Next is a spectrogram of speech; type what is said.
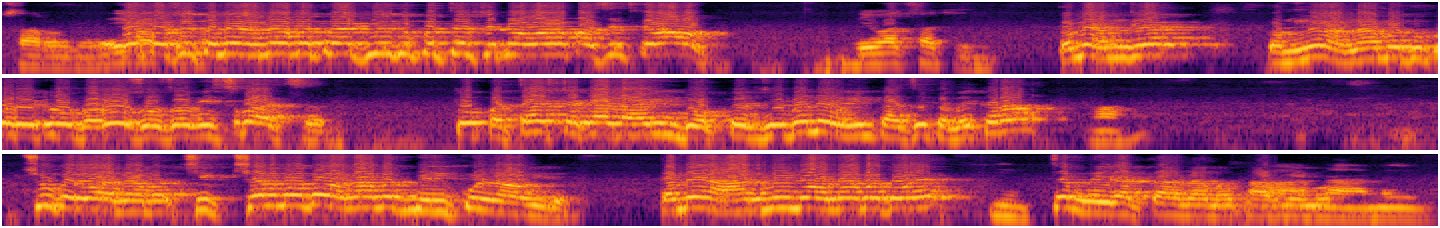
સારો તો પછી તમે અનામત રાખી તો પચાસ ટકા વાળા પાસે જ કરાવો. એ વાત સાચી તમે સમજ્યા? તમને અનામત ઉપર એટલો ભરોસો છે વિશ્વાસ છે. તો પચાસ ટકા લાવીને ડોક્ટર જે બને એની પાસે તમે કરાવો. શું કરવા અનામત? શિક્ષણમાં તો અનામત બિલકુલ ના હોવી જોઈએ તમે આર્મીમાં અનામત હોય ચમ નહીં રાખતા અનામત આર્મી આર્મીમાં?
